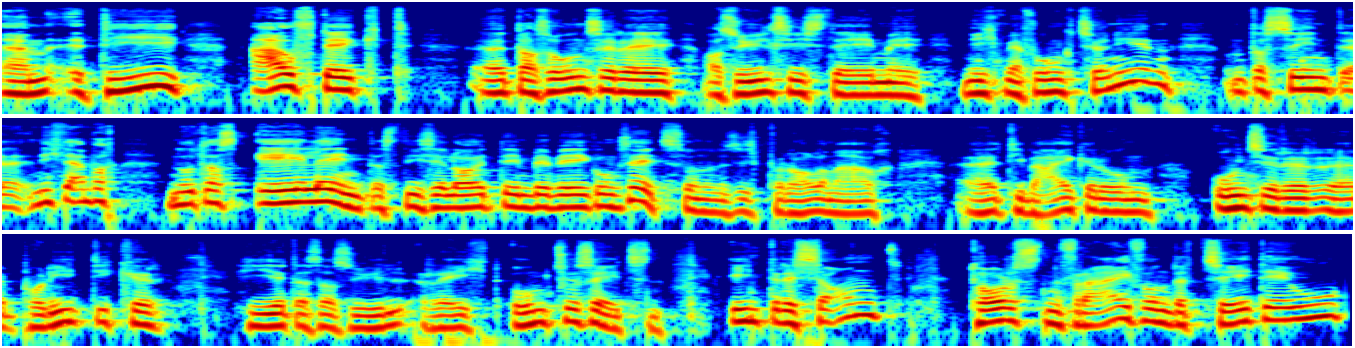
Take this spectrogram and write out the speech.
ähm, die aufdeckt, dass unsere Asylsysteme nicht mehr funktionieren. Und das sind äh, nicht einfach nur das Elend, das diese Leute in Bewegung setzt, sondern es ist vor allem auch äh, die Weigerung unserer Politiker, hier das Asylrecht umzusetzen. Interessant, Thorsten Frei von der CDU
